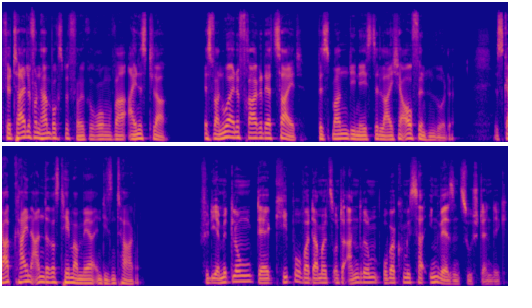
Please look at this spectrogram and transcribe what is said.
Für Teile von Hamburgs Bevölkerung war eines klar. Es war nur eine Frage der Zeit, bis man die nächste Leiche auffinden würde. Es gab kein anderes Thema mehr in diesen Tagen. Für die Ermittlungen der Kripo war damals unter anderem Oberkommissar Ingwersen zuständig.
